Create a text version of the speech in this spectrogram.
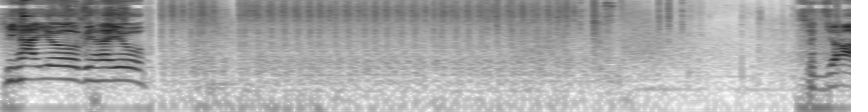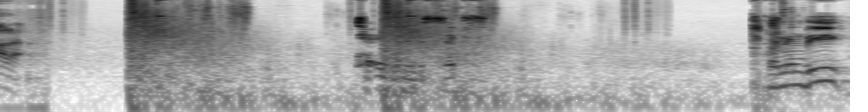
behind you, behind you. Good job. Okay, six. I'm in B.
